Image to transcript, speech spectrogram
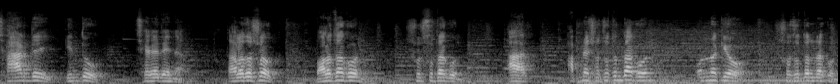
ছাড় দেই, কিন্তু ছেড়ে দেয় না। তাহলে দর্শক, ভালো থাকুন, সুস্থ থাকুন। আর আপনি সচেতন থাকুন, অন্য কেউ সচেতন রাখুন।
